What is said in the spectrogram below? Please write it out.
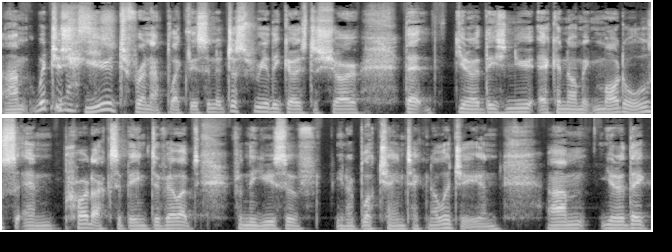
Um, which is huge for an app like this. And it just really goes to show that, you know, these new economic models and products are being developed from the use of, you know, blockchain technology. And, um, you know, they,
